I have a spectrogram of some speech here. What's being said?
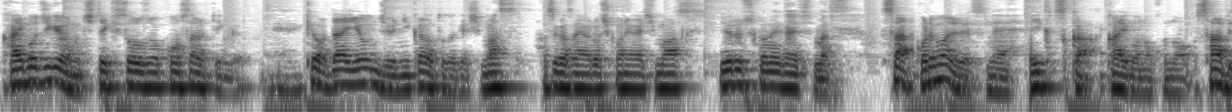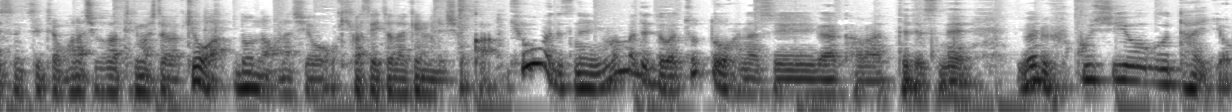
介護事業の知的創造コンサルティング。えー、今日は第42回をお届けします。長谷川さんよろしくお願いします。よろしくお願いします。さあ、これまでですね、いくつか介護のこのサービスについてお話を伺ってきましたが、今日はどんなお話をお聞かせいただけるんでしょうか？今日はですね、今までとはちょっとお話が変わってですね、いわゆる福祉用具貸与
